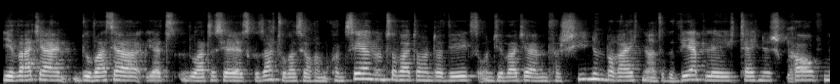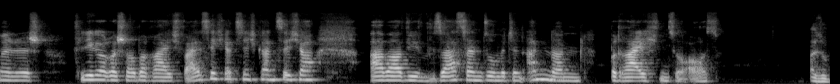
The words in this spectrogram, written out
ihr wart ja, du warst ja jetzt, du hattest ja jetzt gesagt, du warst ja auch im Konzern und so weiter unterwegs und ihr wart ja in verschiedenen Bereichen, also gewerblich, technisch, ja. kaufmännisch, pflegerischer Bereich, weiß ich jetzt nicht ganz sicher. Aber wie sah es denn so mit den anderen Bereichen so aus? Also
